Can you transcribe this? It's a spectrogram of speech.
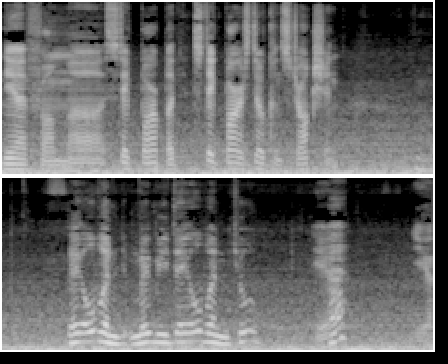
Yeah, from uh, Stick Bar, but Stick Bar is still construction. They open, maybe they open too. Yeah. Huh? Yeah.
